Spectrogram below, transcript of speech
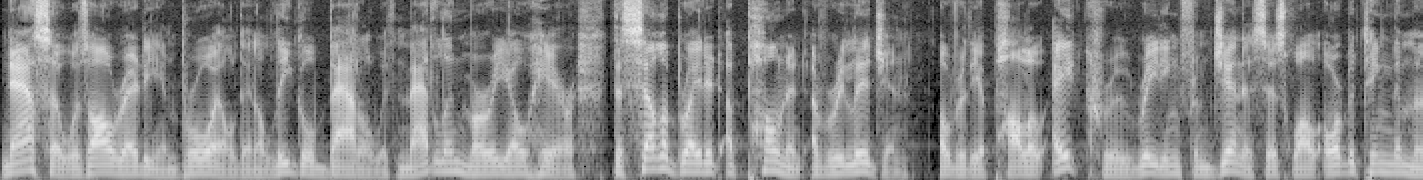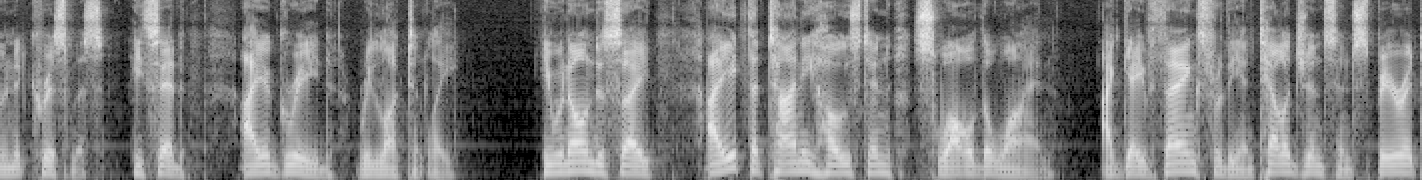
NASA was already embroiled in a legal battle with Madalyn Murray O'Hair, the celebrated opponent of religion, over the Apollo 8 crew reading from Genesis while orbiting the moon at Christmas. He said, I agreed reluctantly. He went on to say, I ate the tiny host and swallowed the wine. I gave thanks for the intelligence and spirit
